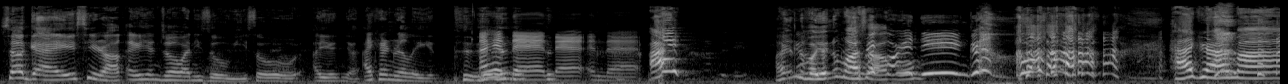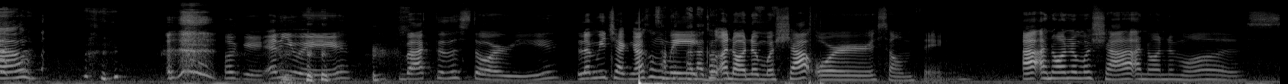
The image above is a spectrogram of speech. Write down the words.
So, guys, si Rock ay yung jowa ni Zoe. So, ayun yan. I can relate. Ay, hindi, hindi, hindi. Ay! Ay, ano ba yan? Umasa ako. Recording! Hi, Grandma! okay, anyway, back to the story. Let me check nga kung Sakit may, talaga. kung anonymous siya or something. Ah, anonymous siya, anonymous.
